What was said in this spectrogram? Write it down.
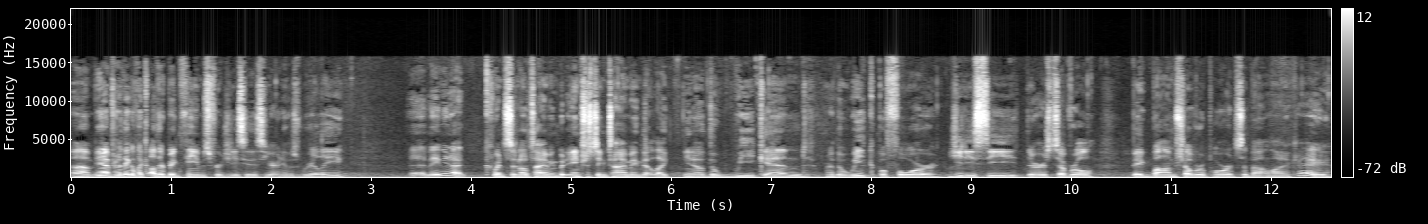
Um, yeah, I'm trying to think of like other big themes for GDC this year, and it was really uh, maybe not coincidental timing, but interesting timing. That like you know the weekend or the week before GDC, there are several big bombshell reports about like, hey,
